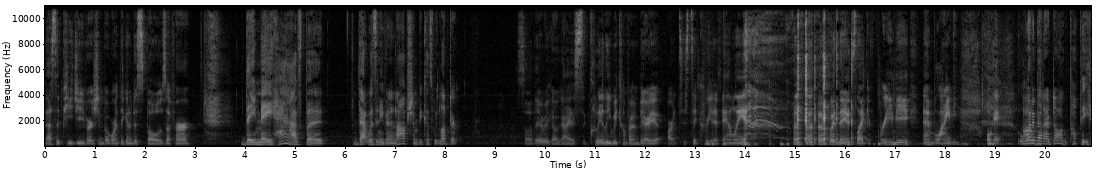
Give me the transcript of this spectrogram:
That's the PG version, but weren't they going to dispose of her? They may have, but that wasn't even an option because we loved her. So there we go, guys. Clearly, we come from a very artistic, creative family with names like Freebie and Blindy. Okay. What about our dog Puppy?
